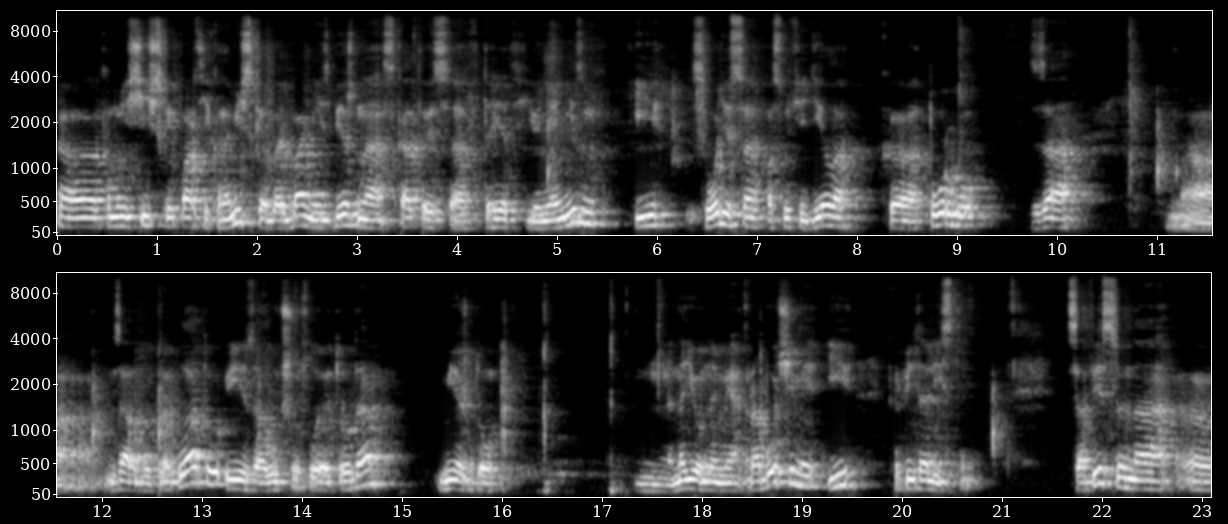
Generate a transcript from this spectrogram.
Э, коммунистической партии экономическая борьба неизбежно скатывается в тред юнионизм и сводится, по сути дела, к торгу за э, заработную плату и за лучшие условия труда между наемными рабочими и капиталистами. Соответственно, э,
